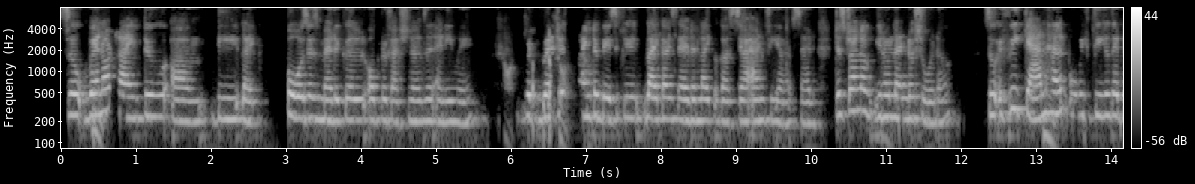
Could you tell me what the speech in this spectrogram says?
So we're hmm. not trying to um, be like pose as medical or professionals in any way. Sure. But we're just trying to basically, like I said, and like Agastya and Pia have said, just trying to, you know, lend a shoulder. So if we can hmm. help or we feel that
